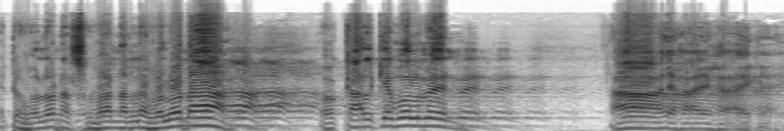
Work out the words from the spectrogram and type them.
এটা হলো না সুহান আল্লাহ হলো না? ও কালকে বলবেন? হায় হায় হায় হায়।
